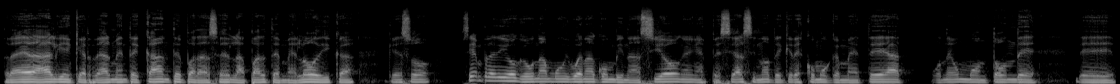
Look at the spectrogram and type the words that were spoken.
traer a alguien que realmente cante para hacer la parte melódica, que eso Siempre digo que una muy buena combinación, en especial si no te quieres como que meter a poner un montón de, de,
